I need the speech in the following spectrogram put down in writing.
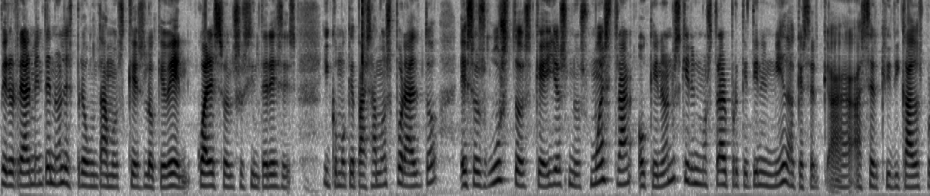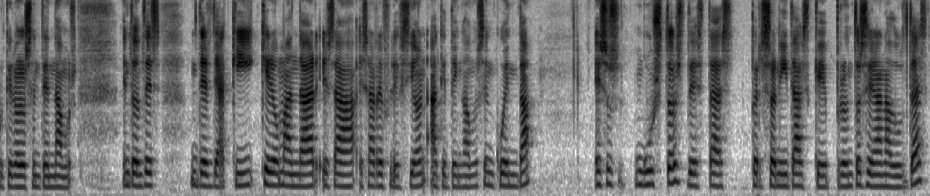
pero realmente no les preguntamos qué es lo que ven, cuáles son sus intereses y como que pasamos por alto esos gustos que ellos nos muestran o que no nos quieren mostrar porque tienen miedo a, que ser, a ser criticados porque no los entendamos. Entonces, desde aquí quiero mandar esa, esa reflexión a que tengamos en cuenta esos gustos de estas personitas que pronto serán adultas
